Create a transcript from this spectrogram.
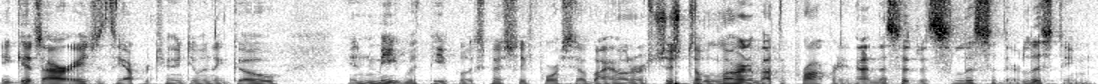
it gives our agents the opportunity when they go and meet with people, especially for sale by owners, just to learn about the property, not necessarily to solicit their listing,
